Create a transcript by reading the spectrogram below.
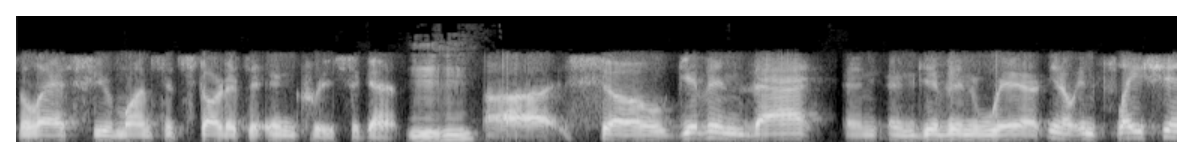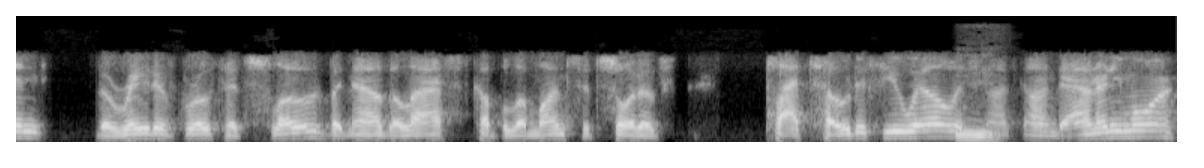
the last few months, it started to increase again. Mm-hmm. Uh, so, given that, and, and given where, you know, inflation, the rate of growth had slowed, but now the last couple of months, it's sort of plateaued, if you will. It's mm. not gone down anymore.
